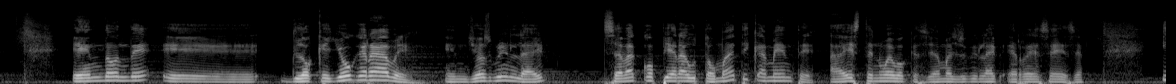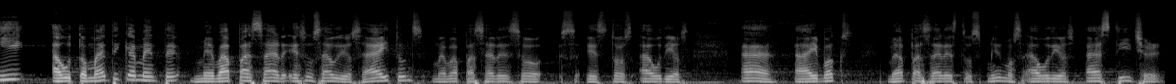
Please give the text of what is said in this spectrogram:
en donde eh, lo que yo grabe en Just Green Live se va a copiar automáticamente a este nuevo que se llama Just Green Live RSS y automáticamente me va a pasar esos audios a iTunes, me va a pasar esos, estos audios a, iBox, va a pasar estos mismos audios a Stitcher,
